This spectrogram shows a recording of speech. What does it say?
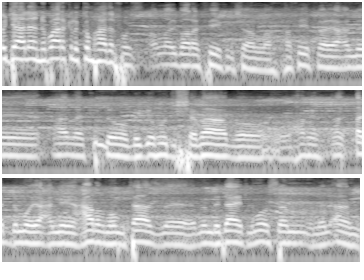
عجاله نبارك لكم هذا الفوز. الله يبارك فيك إن شاء الله. حقيقة يعني هذا كله بجهود الشباب وحقيقة قدموا يعني عرض ممتاز من بداية الموسم للآن.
